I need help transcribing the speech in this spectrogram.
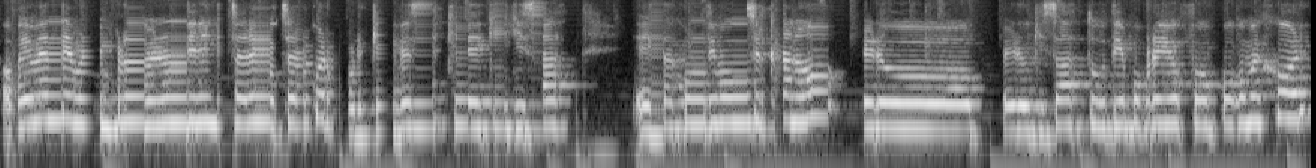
Obviamente, por ejemplo, también uno tiene que estar escuchar el cuerpo, porque hay veces que, quizás estás con un tiempo muy cercano, pero, pero quizás tu tiempo previo fue un poco mejor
